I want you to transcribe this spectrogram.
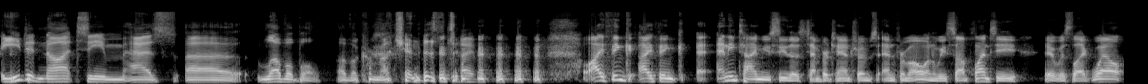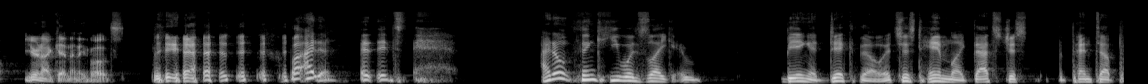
he did not seem as uh, lovable of a curmudgeon this time. well, I think I think anytime you see those temper tantrums, and from Owen we saw plenty, it was like, well, you're not getting any votes. yeah, but I it, it's I don't think he was like being a dick though. It's just him like that's just the pent up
